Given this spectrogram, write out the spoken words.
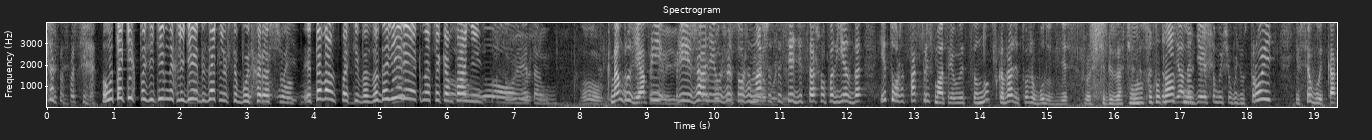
Так что спасибо. У таких позитивных людей обязательно все будет хорошо. Ой. Это вам спасибо за доверие к нашей компании. О, это... ну, К нам друзья при- приезжали уже тоже наши работе. соседи старшего подъезда и тоже так присматриваются. Ну, сказали, тоже будут здесь строить обязательно. Ну, классно. Я надеюсь, что мы еще будем строить, и все будет как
